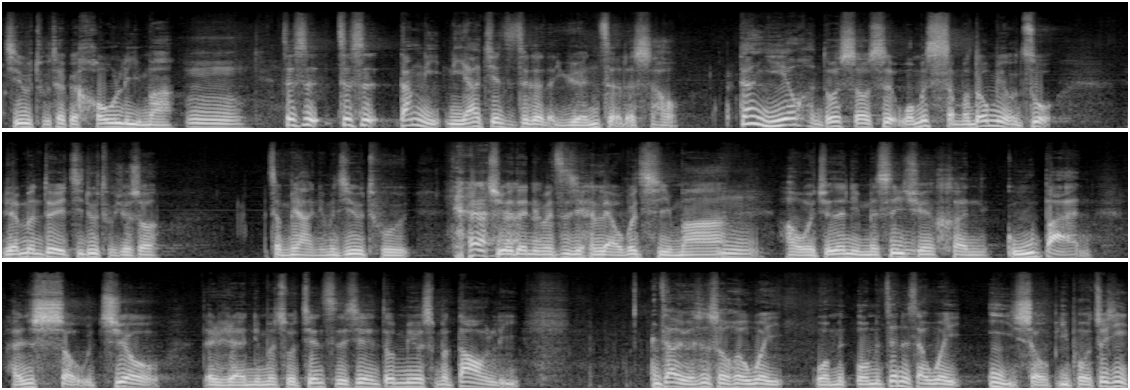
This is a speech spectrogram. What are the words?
基督徒特别 holy 吗？嗯，这是这是当你你要坚持这个的原则的时候，但也有很多时候是我们什么都没有做，人们对基督徒就说怎么样？你们基督徒 觉得你们自己很了不起吗？嗯，好，我觉得你们是一群很古板、很守旧的人，你们所坚持的现在都没有什么道理。你知道，有些时候会为我们，我们真的在为义受逼迫。最近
